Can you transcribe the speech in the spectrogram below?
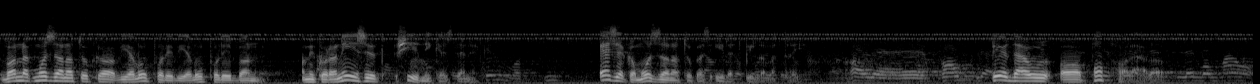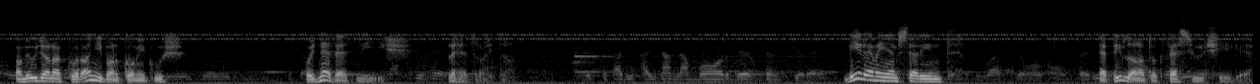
Vannak mozzanatok a Vialopolé Vialopoléban, amikor a nézők sírni kezdenek. Ezek a mozzanatok az élet pillanatai. Például a pap halála, ami ugyanakkor annyiban komikus, hogy nevetni is lehet rajta. Véleményem szerint e pillanatok feszültsége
